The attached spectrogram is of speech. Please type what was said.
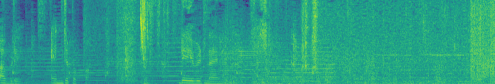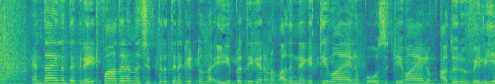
അവിടെ എന്റെ പപ്പ. ഡേവിഡ് നായർ. എന്തായാലും ദ ഗ്രേറ്റ് ഫാദർ എന്ന ചിത്രത്തിന് കിട്ടുന്ന ഈ പ്രതികരണം അത് നെഗറ്റീവ് ആയാലും പോസിറ്റീവ് ആയാലും അതൊരു വലിയ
